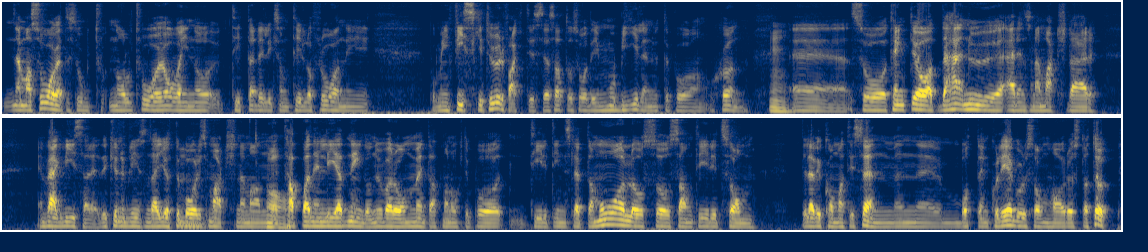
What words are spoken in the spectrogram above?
när man såg att det stod 0-2 och jag var inne och tittade liksom till och från i på min fisketur faktiskt. Jag satt och såg det i mobilen ute på sjön. Eh, så tänkte jag att det här nu är en sån här match där en vägvisare. Det kunde bli en sån där Göteborgsmatch när man Ja. tappade en ledning då. Nu var det omvänt att man åkte på tidigt insläppta mål och så samtidigt som det lär vi komma till sen, men eh, bottenkollegor som har röstat upp.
